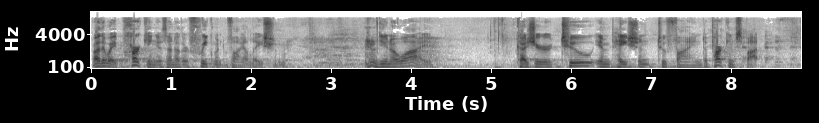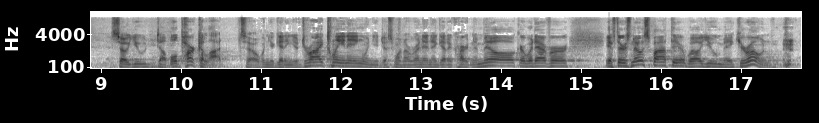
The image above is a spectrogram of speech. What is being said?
By the way, parking is another frequent violation. do you know why? Because you're too impatient to find a parking spot. So you double park a lot. So when you're getting your dry cleaning, when you just want to run in and get a carton of milk or whatever, if there's no spot there, well, you make your own.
